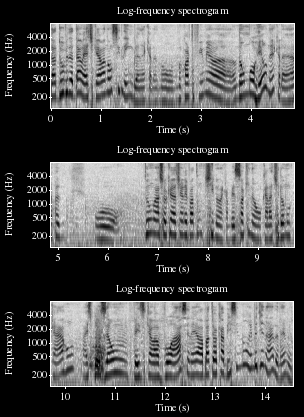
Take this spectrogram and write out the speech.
da dúvida da que ela não se lembra, né, cara? No, no quarto filme ela não morreu, né, cara? Pra- o. Tu não achou que ela tinha levado um tiro na cabeça, só que não. O cara atirou no carro, a explosão fez que ela voasse, né? Ela bateu a cabeça e não lembra de nada, né, meu?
